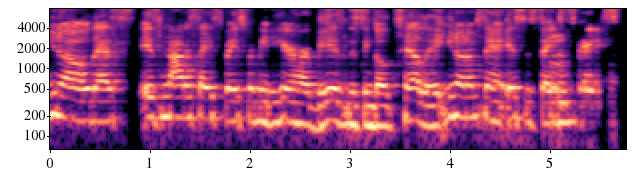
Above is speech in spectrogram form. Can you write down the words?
you know, that's it's not a safe space for me to hear her business and go tell it. You know what I'm saying? It's a safe mm-hmm. space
